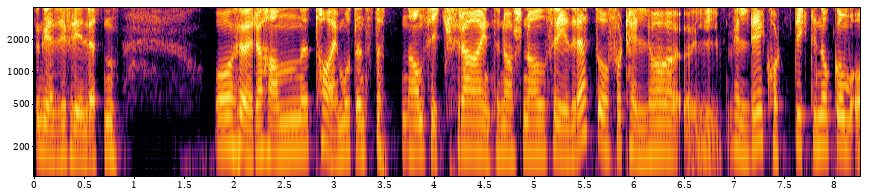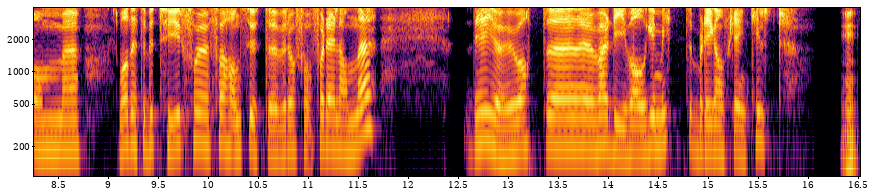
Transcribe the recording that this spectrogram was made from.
fungerer i friidretten. Å høre han ta imot den støtten han fikk fra internasjonal friidrett, og fortelle veldig kort riktignok om, om uh, hva dette betyr for, for hans utøvere og for, for, det landet, det gjør jo at uh, verdivalget mitt blir ganske enkelt. Mm.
